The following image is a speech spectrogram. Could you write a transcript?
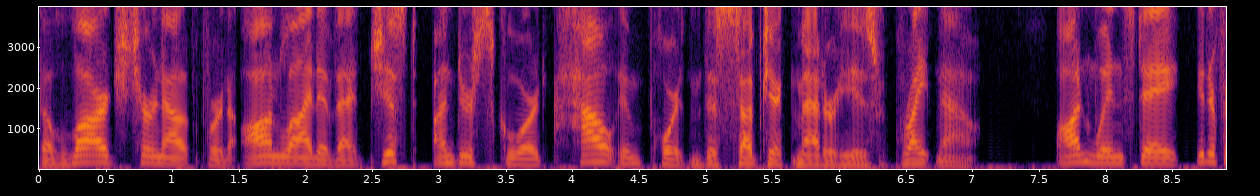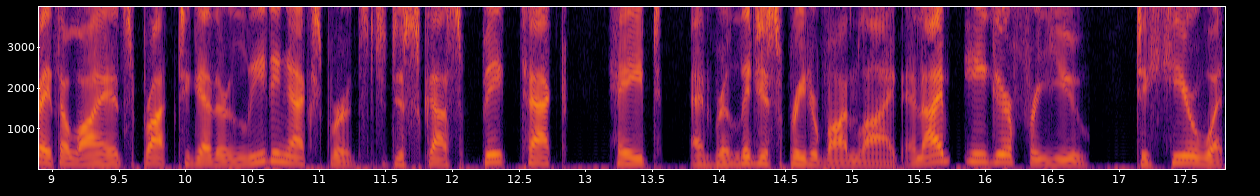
The large turnout for an online event just underscored how important the subject matter is right now. On Wednesday, Interfaith Alliance brought together leading experts to discuss big tech, hate, and religious freedom online, and I'm eager for you to hear what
